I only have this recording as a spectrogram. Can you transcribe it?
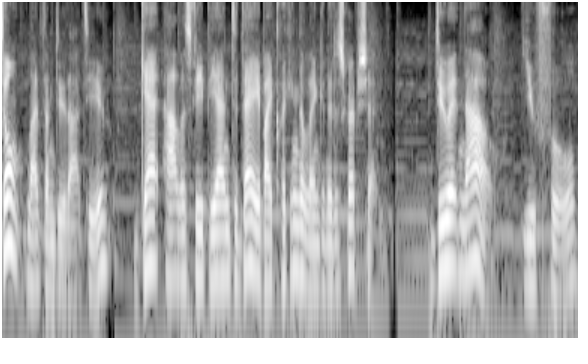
Don't let them do that to you. Get Atlas VPN today by clicking the link in the description. Do it now, you fool,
